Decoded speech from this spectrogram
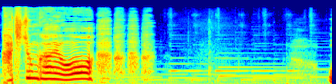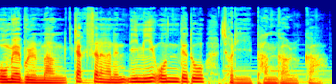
같이 좀 가요. 오매불망 짝사랑하는 님이 온데도 저리 반가울까.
